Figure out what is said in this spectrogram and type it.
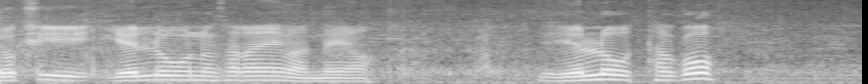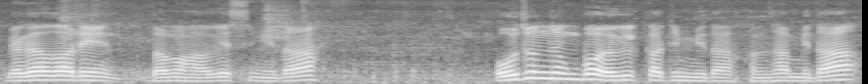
역시 옐로우는 사람이 많네요. 옐로우 타고 메가거린 넘어가겠습니다. 오전 정보 여기까지입니다. 감사합니다.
